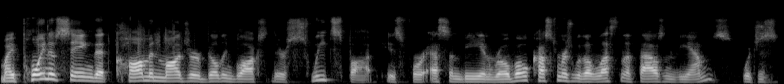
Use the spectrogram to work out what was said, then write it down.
My point of saying that common modular building blocks, their sweet spot is for SMB and Robo customers with a less than a thousand VMs, which is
